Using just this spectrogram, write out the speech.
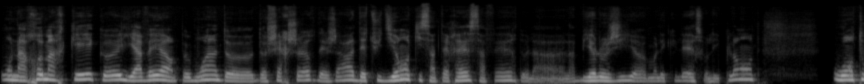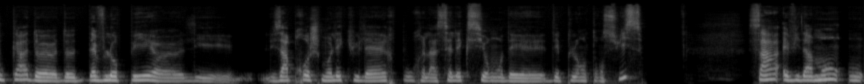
on a remarqué qu'il y avait un peu moins de, chercheurs déjà, d'étudiants qui s'intéressent à faire de la, biologie euh, moléculaire sur les plantes, ou en tout cas de, développer euh, les, approches moléculaires pour la sélection des, plantes en Suisse. Ça, évidemment, on,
